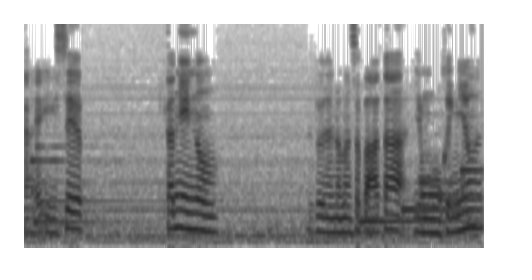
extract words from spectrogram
Kaisip. Kanino? Doon na naman sa bata, yung muking yun.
